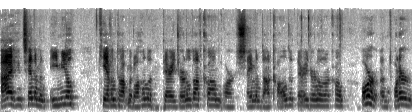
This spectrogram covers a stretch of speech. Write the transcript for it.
I can send them an email, kevin.mclaughlin at derryjournal.com or simon.collins at derryjournal.com or on Twitter,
